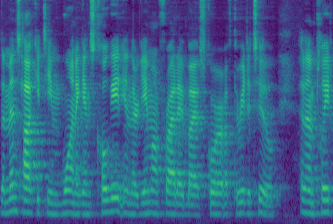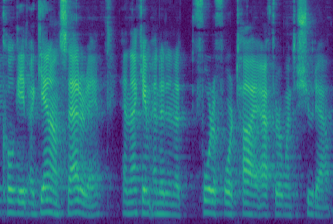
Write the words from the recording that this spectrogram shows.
the men's hockey team won against Colgate in their game on Friday by a score of 3 to 2, and then played Colgate again on Saturday, and that game ended in a 4 to 4 tie after it went to shootout.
